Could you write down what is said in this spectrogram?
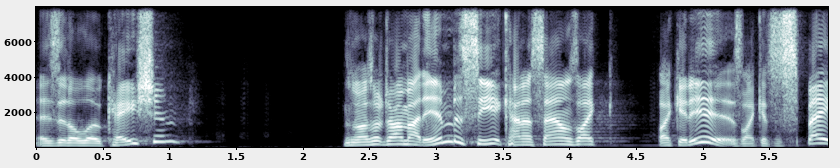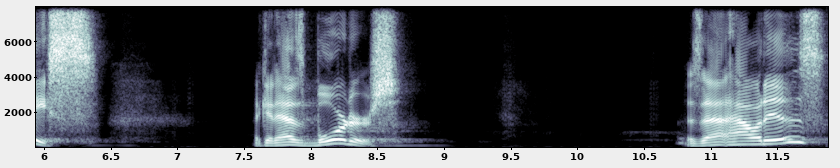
Is it a location? When I start talking about embassy, it kind of sounds like like it is, like it's a space, like it has borders. Is that how it is?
